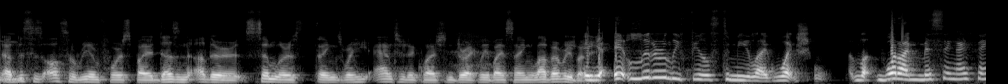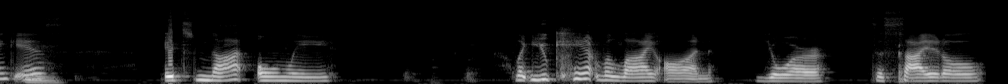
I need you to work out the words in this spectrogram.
Now, this is also reinforced by a dozen other similar things where he answered a question directly by saying, Love everybody. Yeah, it literally feels to me like what sh- what I'm missing. I think is Mm. it's not only like you can't rely on your societal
